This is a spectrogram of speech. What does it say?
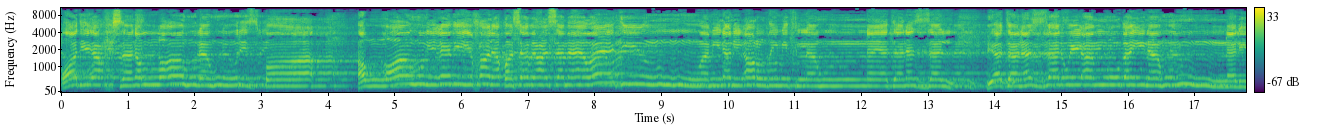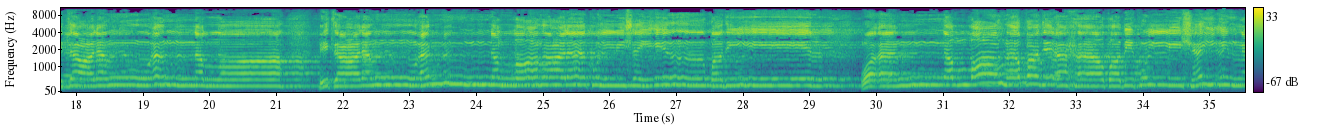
قد أحسن الله له رزقا. الله الذي خلق سبع سماوات ومن الأرض مثلهن يتنزل يتنزل الأمر بينهن لتعلموا أن الله لتعلموا كل شيء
